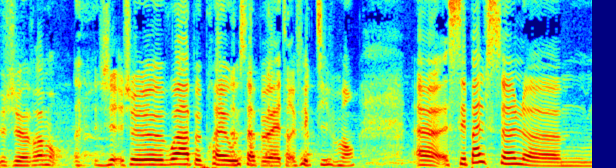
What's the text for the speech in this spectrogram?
Je, vraiment. Je, vois à peu près où ça peut être, effectivement. Euh, c'est pas le seul, euh,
